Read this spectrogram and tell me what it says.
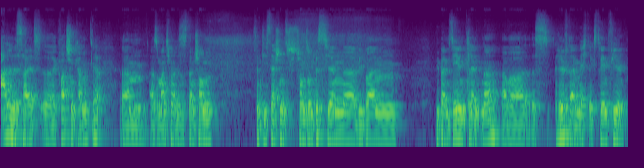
alles halt äh, quatschen kann. Ja. Ähm, also manchmal ist es dann schon, sind die Sessions schon so ein bisschen äh, wie beim wie beim Seelenklempner, aber es hilft einem echt extrem viel.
